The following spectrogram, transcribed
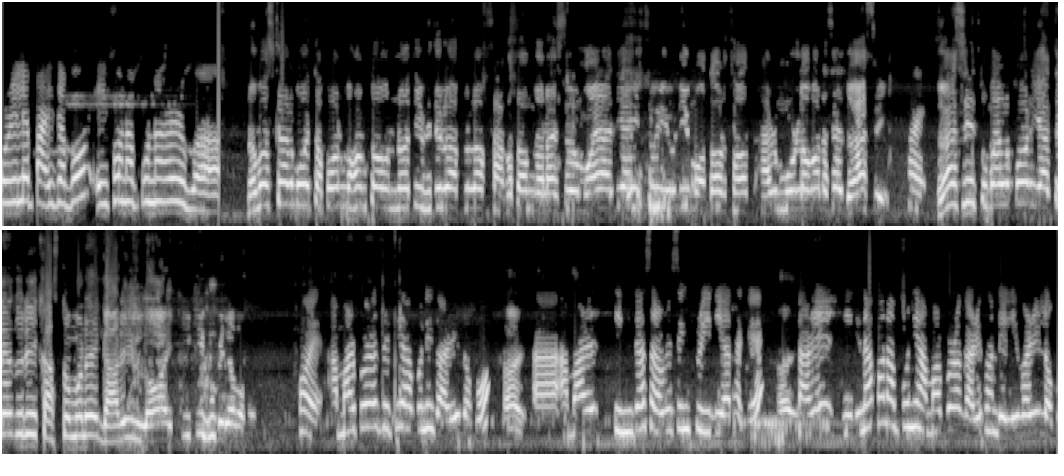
কৰিলে পাই যাব। এইখন আপোনাৰ নমস্কাৰ মই তপন মহন্ত উন্নতি ভিডিঅ'লৈ আপোনালোক স্বাগতম জনাইছো। মই আজি আহিছো ইউডি মটৰছত আৰু মোৰ লগত আছে জয়াশ্ৰী। জয়াশ্ৰী তোমালোকৰ ইয়াতে যদি কাষ্টমাৰে গাড়ী লয় কি কি সুবিধা পাব? হয় আমাৰ পৰা যেতিয়া আপুনি গাড়ী ল'ব আমাৰ তিনিটা চাৰ্ভিচিং ফ্ৰী দিয়া থাকে। তাৰে যিদিনাখন আপুনি আমাৰ পৰা গাড়ীখন ডেলিভাৰী ল'ব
